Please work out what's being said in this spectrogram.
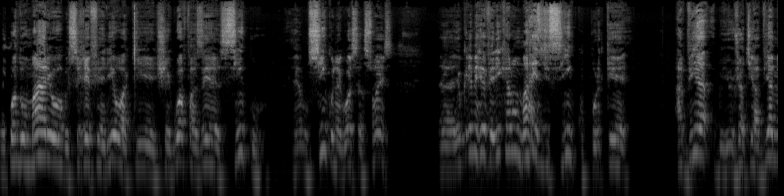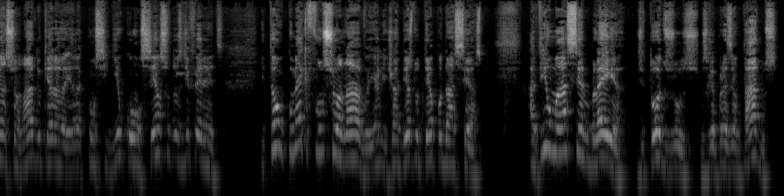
é quando o Mário se referiu aqui, chegou a fazer cinco, eram cinco negociações, é, eu queria me referir que eram mais de cinco, porque havia, eu já tinha, havia mencionado que era, era conseguir o consenso dos diferentes. Então, como é que funcionava, já desde o tempo da CESP? Havia uma assembleia de todos os, os representados,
